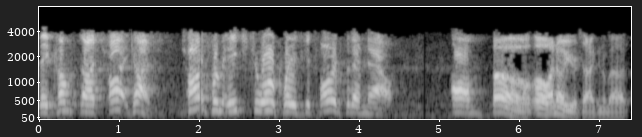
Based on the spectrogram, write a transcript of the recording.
they come uh, Todd God Todd from H2O plays guitar for them now. Um, Oh, oh, I know what you were talking about.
